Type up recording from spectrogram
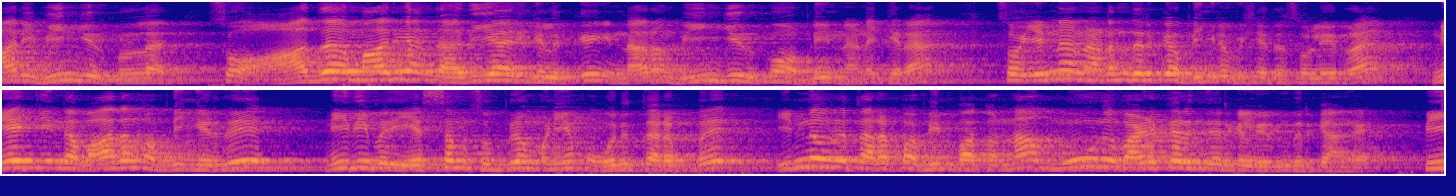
மாதிரி வீங்கியிருக்கும்ல. ஸோ அதை மாதிரி அந்த அதிகாரிகளுக்கு இந்நேரம் வீங்கியிருக்கும் அப்படின்னு நினைக்கிறேன். ஸோ என்ன நடந்திருக்கு அப்படிங்கிற விஷயத்த சொல்லிடுறேன். நேற்று இந்த வாதம் அப்படிங்கிறது நீதிபதி எஸ் எம் சுப்பிரமணியம் ஒரு தரப்பு இன்னொரு தரப்பு அப்படின்னு பார்த்தோம்னா மூணு வழக்கறிஞர்கள் இருந்திருக்காங்க. பி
